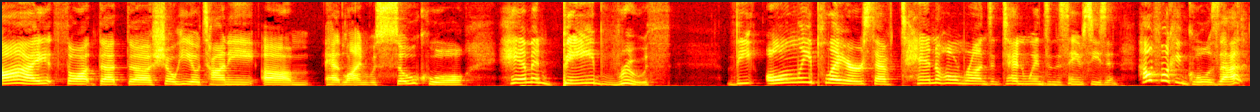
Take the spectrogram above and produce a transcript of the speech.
I thought that the Shohei Ohtani um, headline was so cool. Him and Babe Ruth, the only players to have 10 home runs and 10 wins in the same season. How fucking cool is that?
